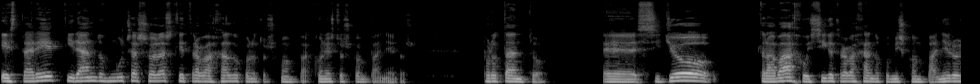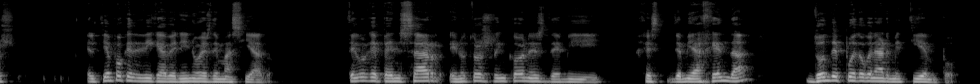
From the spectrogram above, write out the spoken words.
estaré tirando muchas horas que he trabajado con, otros con estos compañeros. Por lo tanto, eh, si yo trabajo y sigo trabajando con mis compañeros, el tiempo que dedique a venir no es demasiado. Tengo que pensar en otros rincones de mi, de mi agenda dónde puedo ganarme tiempo.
